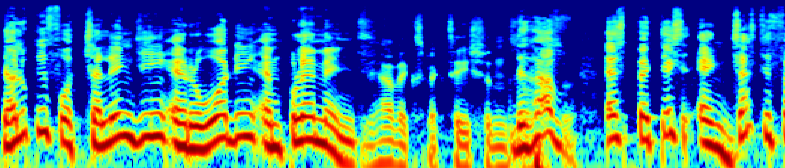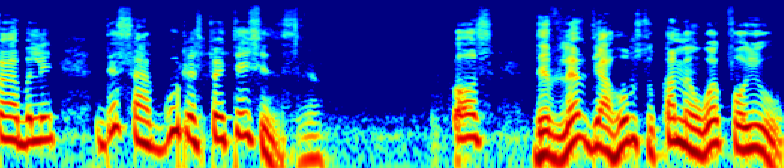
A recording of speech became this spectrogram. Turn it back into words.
They are looking for challenging and rewarding employment. They have expectations. They have expectations, and justifiably, these are good expectations. Yeah. Because they've left their homes to come and work for you.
